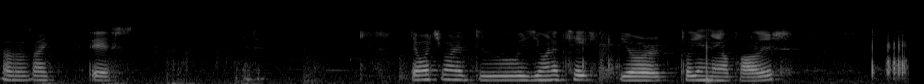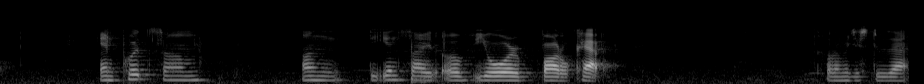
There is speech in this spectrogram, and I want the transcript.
So like this. Then what you want to do is you want to take your clear nail polish and put some on the inside of your bottle cap. So let me just do that.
